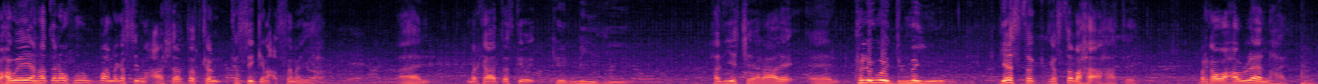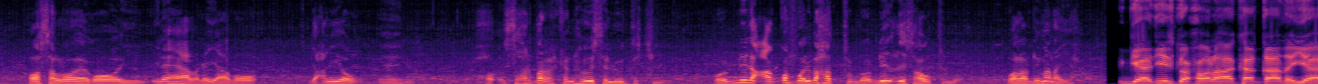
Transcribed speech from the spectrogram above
Waxaa weeyaan haddana waxun baa naga sii macaashaa dadkan ka sii ganacsanaya. Markaa dadka reer miyigii had iyo jeeraale kolley waa dulman yihiin. Geesta kastaba ha ahaatee. Marka waxaanu leennahay hoosa loo eego ilaahay ha laga yaabo yacniyow sixir bararkan hoosa loo dejiyo oo dhinaca qof waliba ha tudho dhinaciisa ha u tudho waa la dhimanaya. Gaadiidka xoolaha ka qaadaya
